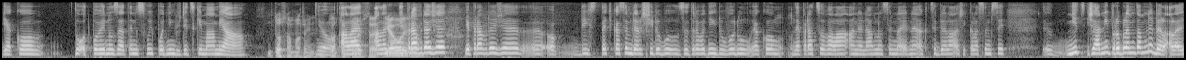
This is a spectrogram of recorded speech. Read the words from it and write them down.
jako tu odpovědnost za ten svůj podnik vždycky mám já. To samozřejmě. Jo, to, ale, se... ale jo, je, jo. Pravda, že, je pravda, že eh, když teďka jsem delší dobu ze zdravotních důvodů jako nepracovala a nedávno jsem na jedné akci byla a říkala jsem si, nic, žádný problém tam nebyl, ale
